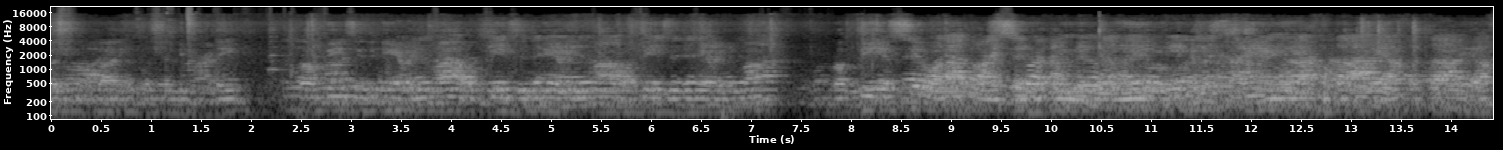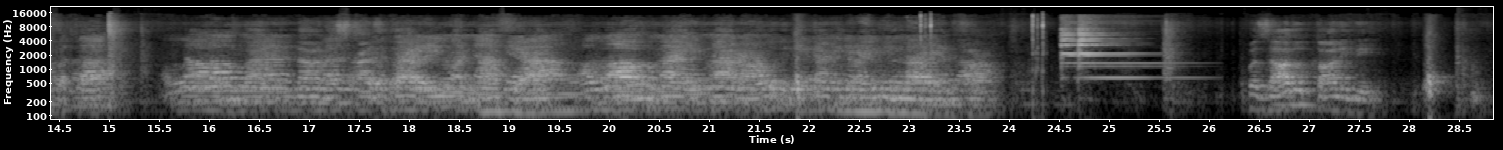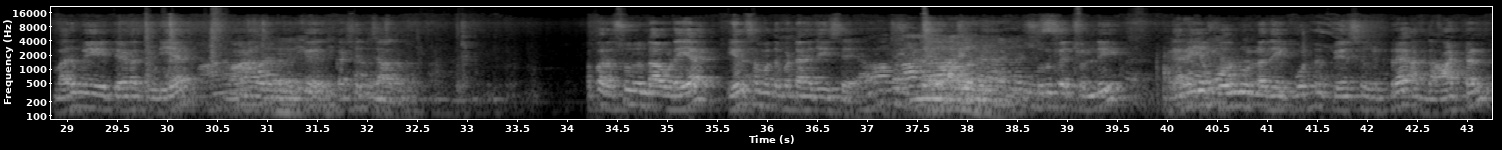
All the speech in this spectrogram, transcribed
محمد وبارك وسلم عليه ربي زدني علما ربي زدني علما ربي زدني علما. ربي يسر ولا تعسر وكمل وتغير بك نستعين يا فتاح يا فتاح يا فتاح اللهم إنا نسألك علما نافعا. اللهم إنا نعوذ بك من علم لا ينفع. فزاد الطالبين. வறுமையை மறுமையை தேடக்கூடிய மாணவர்களுக்கு கஷத் சாதனம் அப்ப ரசூலுல்லாவுடைய எது சம்பந்தப்பட்ட ஹதீஸ்? சுருக்க சொல்லி நிறைய பொருள் உள்ளதை போன்று பேசுகின்ற அந்த ஆற்றல்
